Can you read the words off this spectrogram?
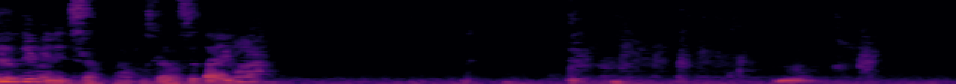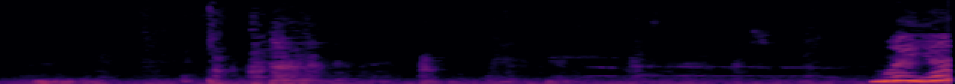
30 minutes lang. Tapos labas na tayo, ha? Maya!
